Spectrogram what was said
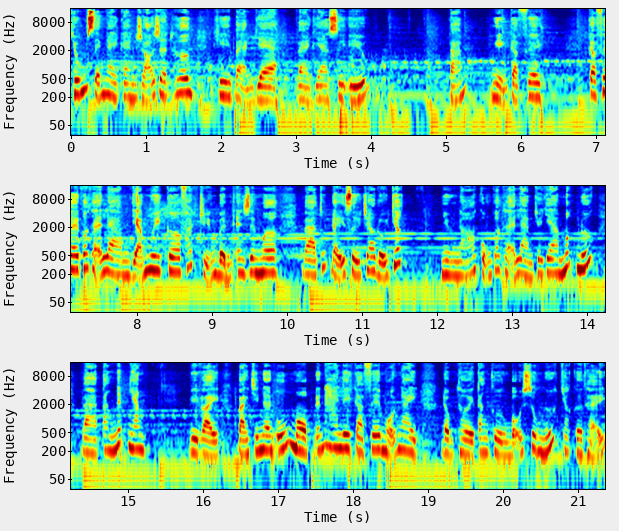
Chúng sẽ ngày càng rõ rệt hơn khi bạn già và da suy yếu. 8. Nghiện cà phê Cà phê có thể làm giảm nguy cơ phát triển bệnh Alzheimer và thúc đẩy sự trao đổi chất, nhưng nó cũng có thể làm cho da mất nước và tăng nếp nhăn. Vì vậy, bạn chỉ nên uống 1 đến 2 ly cà phê mỗi ngày, đồng thời tăng cường bổ sung nước cho cơ thể.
